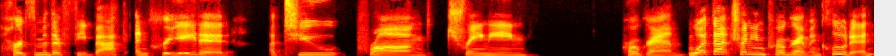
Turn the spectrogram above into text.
heard some of their feedback and created a two pronged training program. What that training program included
